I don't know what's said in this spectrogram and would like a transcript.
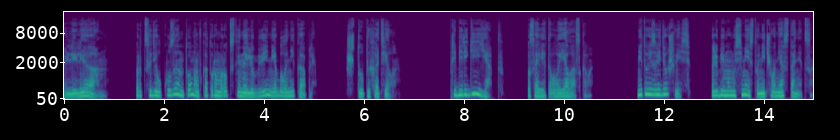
«Лилиан», — процедил кузен тоном, в котором родственной любви не было ни капли. «Что ты хотела?» «Прибереги яд», — посоветовала я ласково. «Не то изведешь весь. Любимому семейству ничего не останется.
